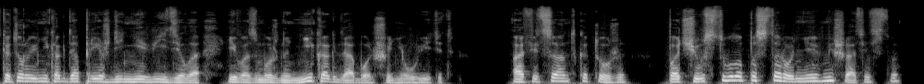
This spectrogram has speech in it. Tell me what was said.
которую никогда прежде не видела и, возможно, никогда больше не увидит. Официантка тоже почувствовала постороннее вмешательство.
